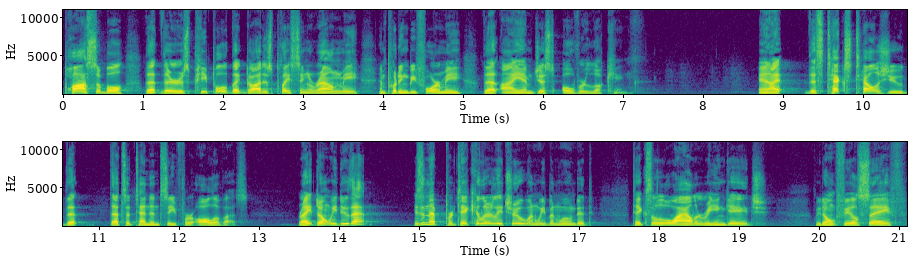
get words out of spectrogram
possible that there's people that God is placing around me and putting before me that I am just overlooking. And I, this text tells you that that's a tendency for all of us. Right? Don't we do that? Isn't that particularly true when we've been wounded? Takes a little while to re engage. We don't feel safe.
